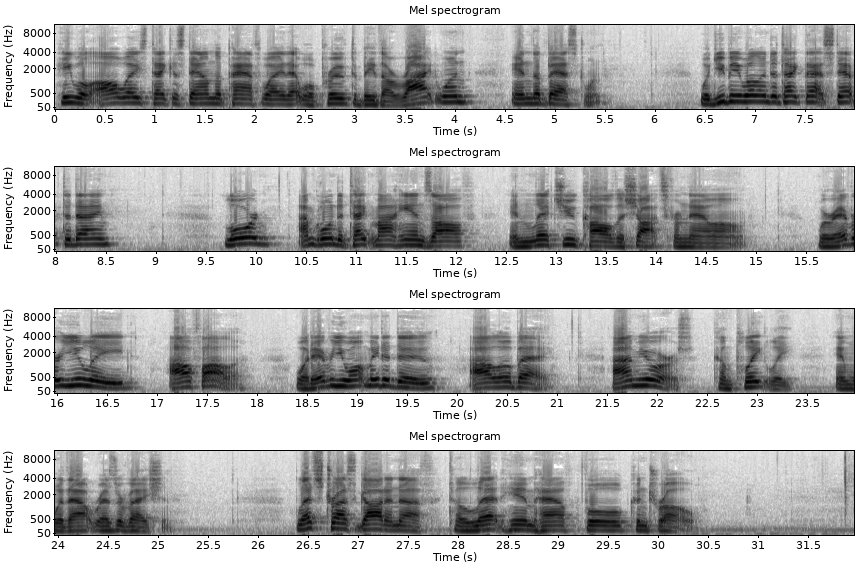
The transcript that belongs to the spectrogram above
He will always take us down the pathway that will prove to be the right one and the best one. Would you be willing to take that step today? Lord, I'm going to take my hands off and let you call the shots from now on. Wherever you lead, I'll follow. Whatever you want me to do, I'll obey. I'm yours completely and without reservation. Let's trust God enough to let Him have full control.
